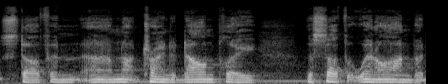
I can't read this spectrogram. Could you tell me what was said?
stuff, and I'm not trying to downplay the stuff that went on, but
